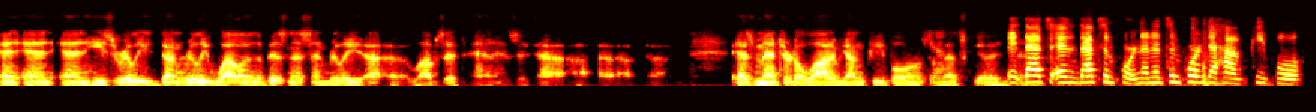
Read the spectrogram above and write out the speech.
and and and he's really done really well in the business and really uh, uh loves it and has uh, uh, uh, has mentored a lot of young people. So Yeah. that's good. It, that's and that's important, and it's important to have people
